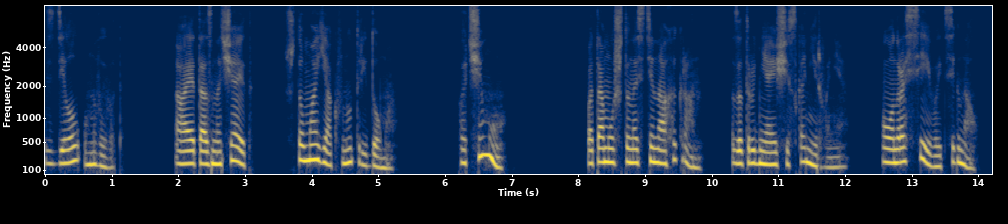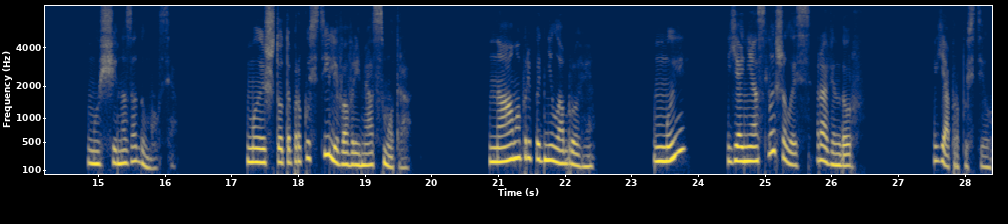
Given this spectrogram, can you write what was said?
Сделал он вывод. А это означает, что маяк внутри дома. Почему? Потому что на стенах экран, затрудняющий сканирование. Он рассеивает сигнал. Мужчина задумался. «Мы что-то пропустили во время осмотра». Нама приподняла брови. «Мы? Я не ослышалась, Равендорф. Я пропустил.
